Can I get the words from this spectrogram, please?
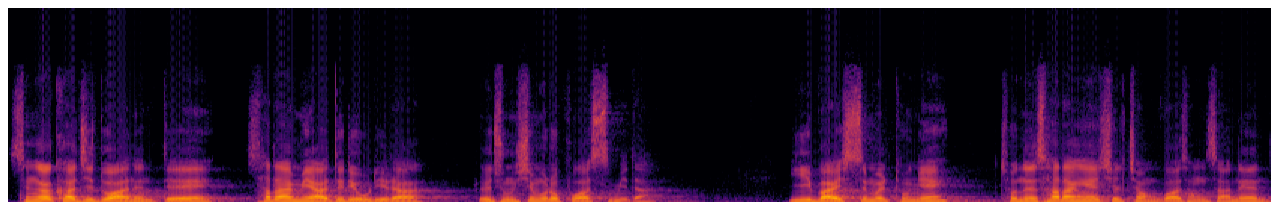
생각하지도 않은 때에 사람의 아들이 오리라를 중심으로 보았습니다. 이 말씀을 통해 저는 사랑의 실천과 성사는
